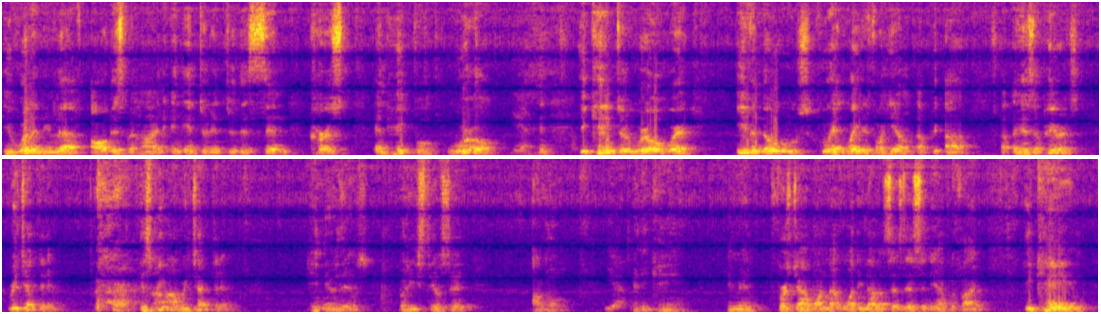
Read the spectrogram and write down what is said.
He willingly left all this behind and entered into this sin-cursed and hateful world. Yes. He came to the world where even those who had waited for him, uh, uh, his appearance, rejected him. His people Uh-huh. rejected him. He knew this, but he still said, I'll go. Yeah. And he came. Amen. First John 1, 1 11 says this in the Amplified. He came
